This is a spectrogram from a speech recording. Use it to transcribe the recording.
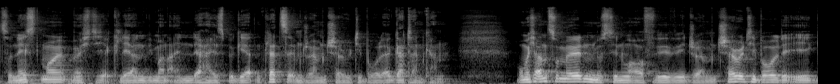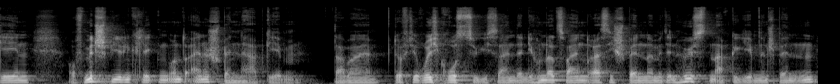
Zunächst mal möchte ich erklären, wie man einen der heiß begehrten Plätze im German Charity Bowl ergattern kann. Um mich anzumelden, müsst ihr nur auf www.germancharitybowl.de gehen, auf Mitspielen klicken und eine Spende abgeben. Dabei dürft ihr ruhig großzügig sein, denn die 132 Spender mit den höchsten abgegebenen Spenden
